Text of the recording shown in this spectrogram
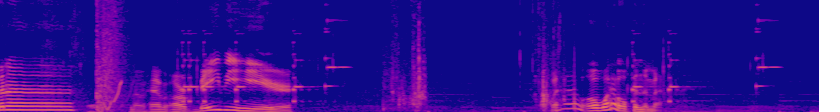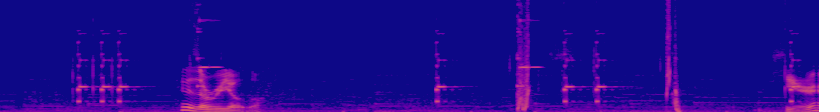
Ta-da! Now we have our baby here. Wow. Oh, why open the map? Here's our Riolu. here.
